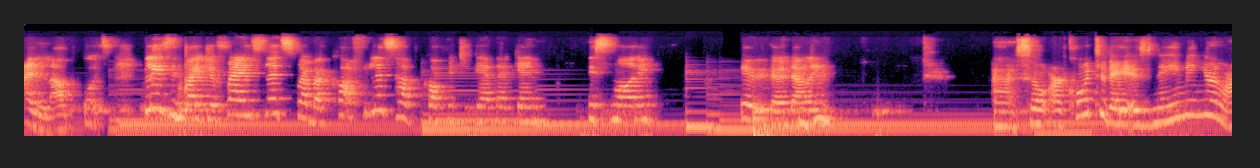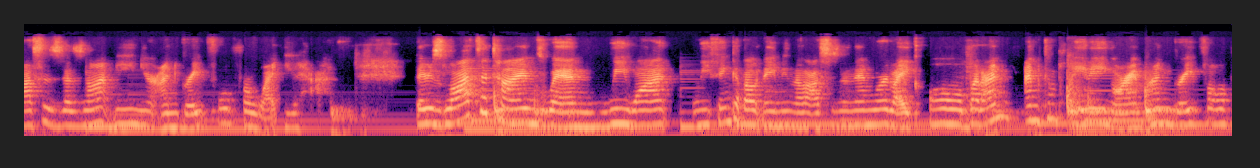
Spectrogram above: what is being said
I love quotes. Please invite your friends. Let's grab a coffee. Let's have coffee together again this morning. Here we go, darling. Uh, so, our quote today is Naming your losses does not mean you're ungrateful for what you have there's lots of times when we want we think about naming the losses and then we're like oh but i'm i'm complaining or i'm ungrateful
